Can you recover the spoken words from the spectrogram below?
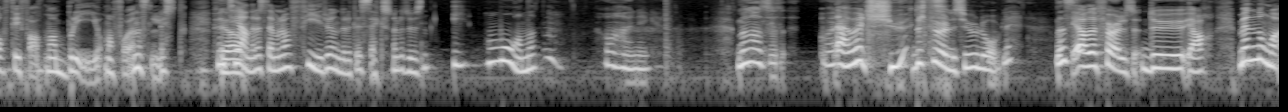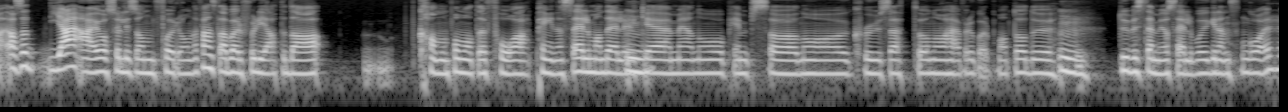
Og fy faen, man blir jo Man får jo nesten lyst. Hun Ja. tjener et sted mellom 400 000 til 600 000 i måneden. Å, herregud. Men altså Det er jo helt sjukt. Det føles jo ulovlig. Nesten. Ja, det føles du, Ja. Men noe Altså, jeg er jo også litt sånn for OnlyFans. Det er bare fordi at da kan man på en måte få pengene selv. Man deler Mm. ikke med noe pimps og noe cruiset og noe her for det går, på en måte. Og du, Mm. Du bestemmer jo selv hvor grensen går.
